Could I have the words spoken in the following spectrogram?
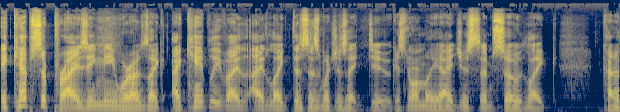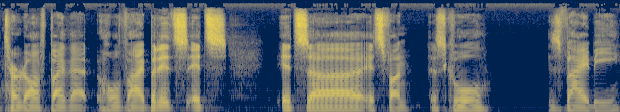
it kept surprising me where I was like, I can't believe I I like this as much as I do because normally I just am so like kind of turned off by that whole vibe. But it's it's it's uh it's fun. It's cool. It's vibey.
